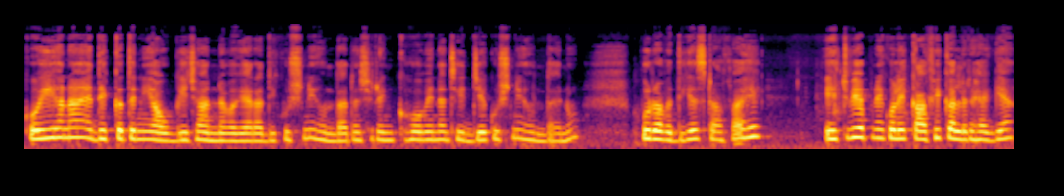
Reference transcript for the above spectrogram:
ਕੋਈ ਹਨਾ ਇਹ ਦਿੱਕਤ ਨਹੀਂ ਆਊਗੀ ਛਾਨ ਵਗੈਰਾ ਦੀ ਕੁਝ ਨਹੀਂ ਹੁੰਦਾ, ਨਾ ਸ਼ਰਿੰਕ ਹੋਵੇ, ਨਾ ਛਿੱਜੇ ਕੁਝ ਨਹੀਂ ਹੁੰਦਾ ਇਹਨੂੰ। ਪੂਰਾ ਵਧੀਆ ਸਟਫ ਆ ਇਹ। ਇਹ 'ਚ ਵੀ ਆਪਣੇ ਕੋਲੇ ਕਾਫੀ ਕਲਰ ਹੈਗੇ ਆ।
